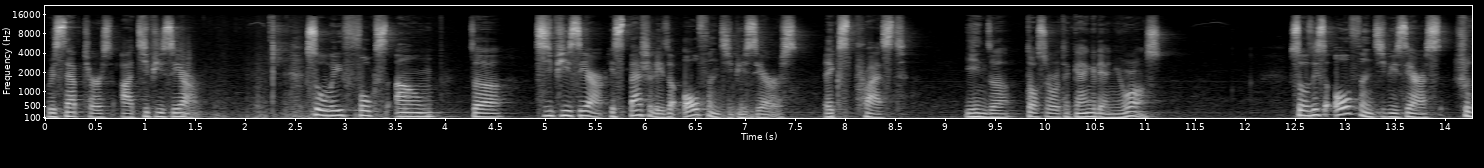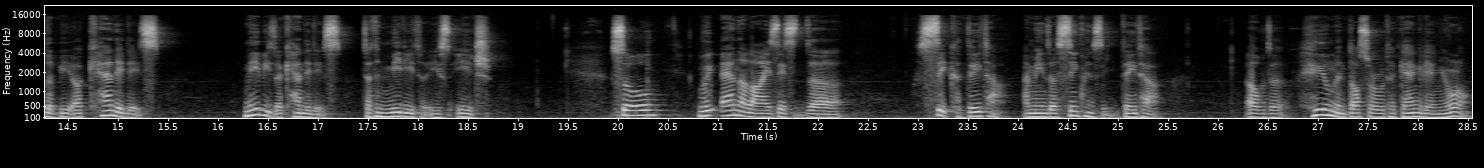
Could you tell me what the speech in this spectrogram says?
receptors are GPCR. So we focus on the GPCR, especially the orphan GPCRs expressed in the dorsal ganglion neurons. So these orphan GPCRs should be a candidates, maybe the candidates that mediate is itch. So we analyze the seq data, I mean the sequencing data of the human dorsal root ganglion neuron.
